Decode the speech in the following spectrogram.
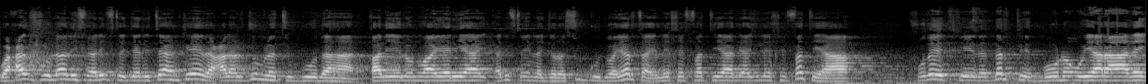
waxadfu lalifi alifta jaritaankeeda cala aljumlati guud ahaan qaliilun waa yaryahay alifta in la jaro si guud waa yartahay likhifatihaa liajli khifatihaa fudaydkeeda darteed buuna u yaraaday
